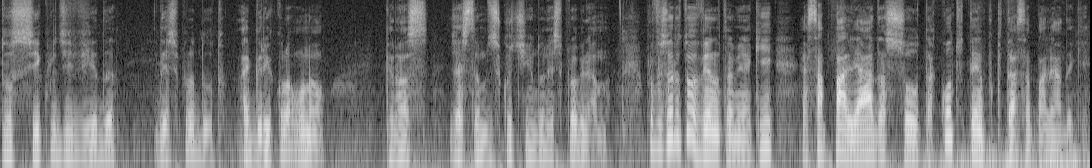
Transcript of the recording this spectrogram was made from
do ciclo de vida desse produto, agrícola ou não, que nós já estamos discutindo nesse programa. Professor, eu estou vendo também aqui essa palhada solta. Quanto tempo que está essa palhada aqui?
